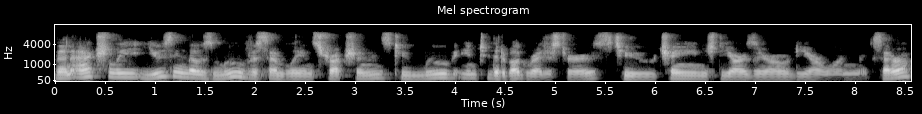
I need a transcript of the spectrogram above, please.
then actually using those move assembly instructions to move into the debug registers to change DR0, DR1, etc.,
